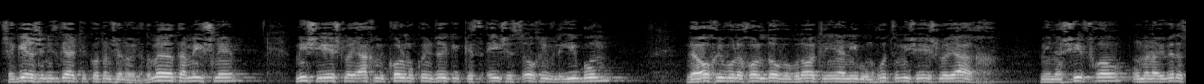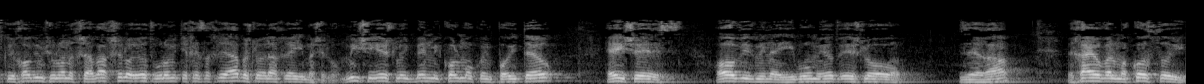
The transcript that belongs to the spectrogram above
שגר שנסגר כקוטון שאינו ילד. אומרת המשנה, מי שיש לו יח מכל מקום זויקי כסאישס אוכיב לאיבום, והאוכיב הוא לכל דוב, ולא רק לעניין איבום, חוץ ממי שיש לו יח מן השיפחו ומן האויבדס כיכובים שהוא לא נחשב אח שלו, היות והוא לא מתייחס אחרי אבא שלו אלא אחרי אמא שלו. מי שיש לו בן מכל מקום פויטר, הישס אוביב מן האיבום, היות ויש לו זרע, וחייב על מקוסוי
